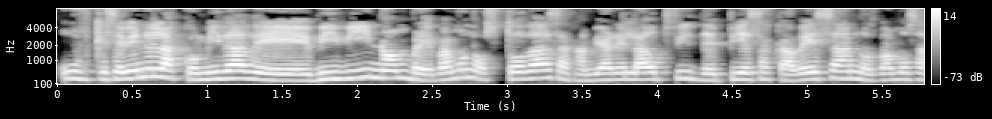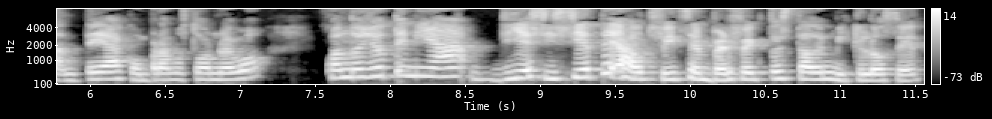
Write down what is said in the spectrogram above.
Uf, que se viene la comida de Bibi, no hombre, vámonos todas a cambiar el outfit de pies a cabeza, nos vamos a Antea, compramos todo nuevo. Cuando yo tenía 17 outfits en perfecto estado en mi closet,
